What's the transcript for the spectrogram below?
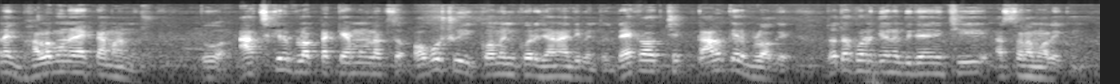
অনেক ভালো মনের একটা মানুষ। তো আজকের ব্লগটা কেমন লাগছে অবশ্যই কমেন্ট করে জানা দিবেন। তো দেখা হচ্ছে কালকের ব্লগে ততক্ষণের জন্য বিদায় নিচ্ছি। আসসালামু আলাইকুম।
